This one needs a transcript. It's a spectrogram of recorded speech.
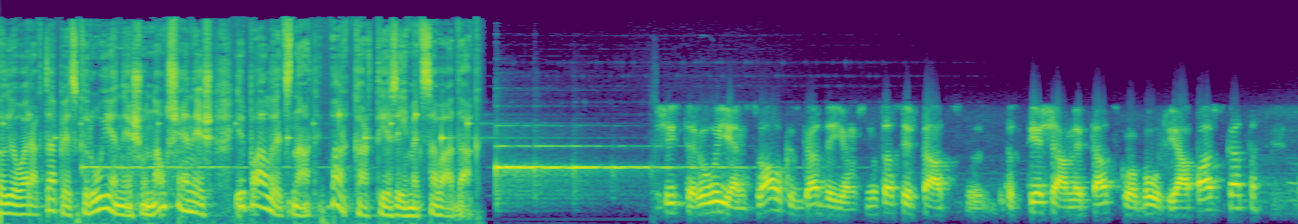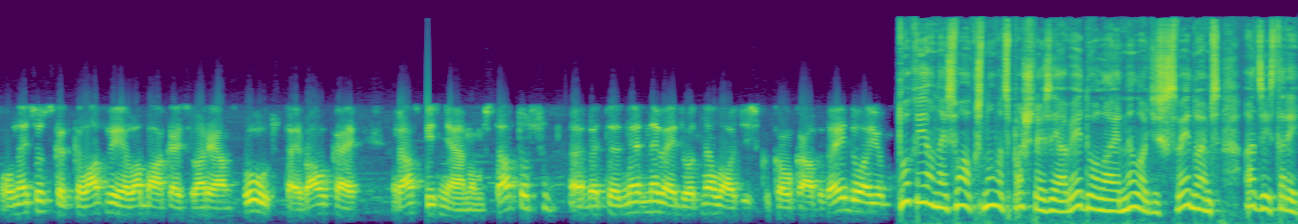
Vēl jau vairāk tāpēc, ka rūjienieši un augšēnieši ir pārliecināti, var kārt iezīmēt savādāk. Šis te rūjienas valkas gadījums, nu tas ir tāds, tas tiešām ir tāds, ko būtu jāpārskata, un es uzskatu, ka Latvijai labākais variants būtu tai valkai rast izņēmumu statusu, eh, bet eh, ne, neveidot neloģisku kaut kādu veidojumu. To, ka jaunais valks novads pašreizējā veidolā ir neloģisks veidojums, atzīst arī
